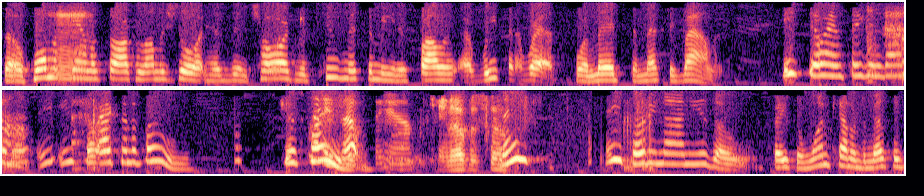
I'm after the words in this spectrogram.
So former Mm. Scandal star Columbus Short has been charged with two misdemeanors following a recent arrest for alleged domestic violence. He still hasn't figured it out. He, he's still acting a fool. Just What crazy. is up to him? Can't help herself. He's, he's 39 years old, facing one count of domestic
